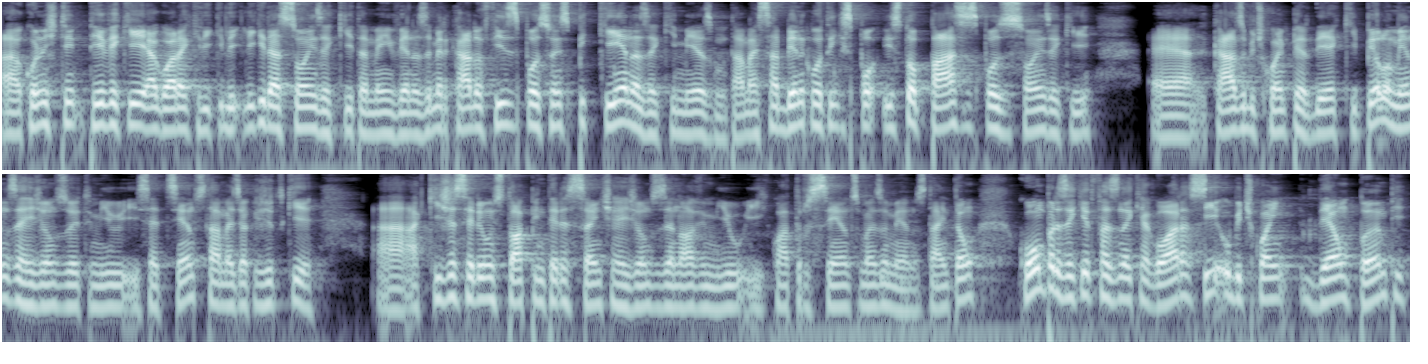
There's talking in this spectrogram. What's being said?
Uh, quando a gente teve aqui agora liquidações aqui também, vendas de mercado, eu fiz exposições pequenas aqui mesmo, tá? Mas sabendo que eu vou ter que estopar essas posições aqui, é, caso o Bitcoin perder aqui pelo menos a região dos 8.700, tá? Mas eu acredito que uh, aqui já seria um stop interessante, a região dos 19.400 mais ou menos, tá? Então, compras aqui, tô fazendo aqui agora, se o Bitcoin der um pump,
